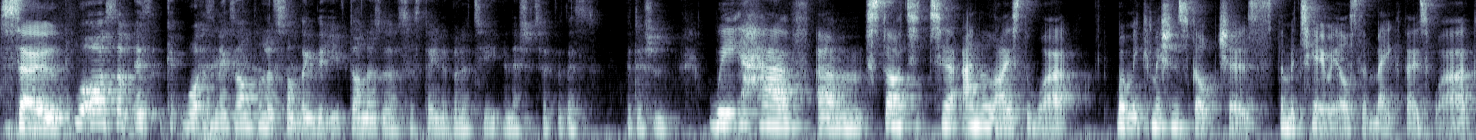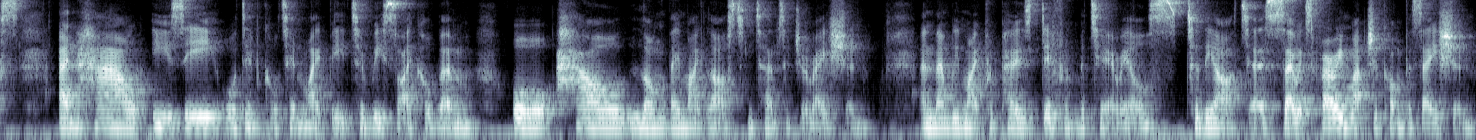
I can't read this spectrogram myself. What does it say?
So, what are some is what is an example of something that you've done as a sustainability initiative for this edition? We have um, started to analyse the work when we commission sculptures, the materials that make those works, and how easy or difficult it might be to recycle them or how long they might last in terms of duration. And then we might propose different materials to the artist. So it's very much a conversation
